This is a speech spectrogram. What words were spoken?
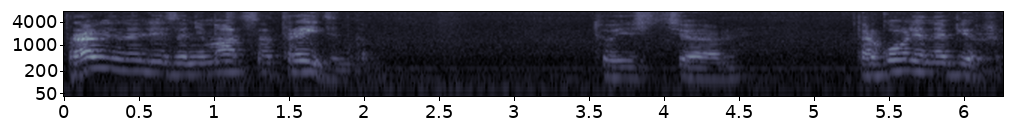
правильно ли заниматься трейдингом, то есть э, торговля на бирже.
